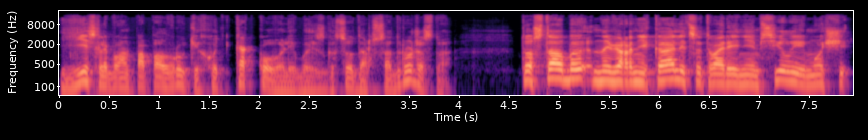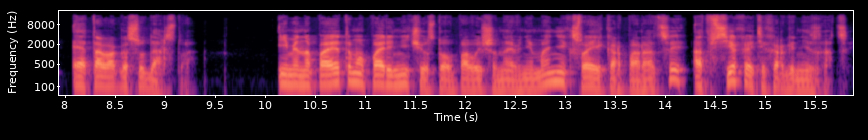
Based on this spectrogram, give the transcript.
если бы он попал в руки хоть какого-либо из государств Содружества, то стал бы наверняка олицетворением силы и мощи этого государства. Именно поэтому парень не чувствовал повышенное внимание к своей корпорации от всех этих организаций.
